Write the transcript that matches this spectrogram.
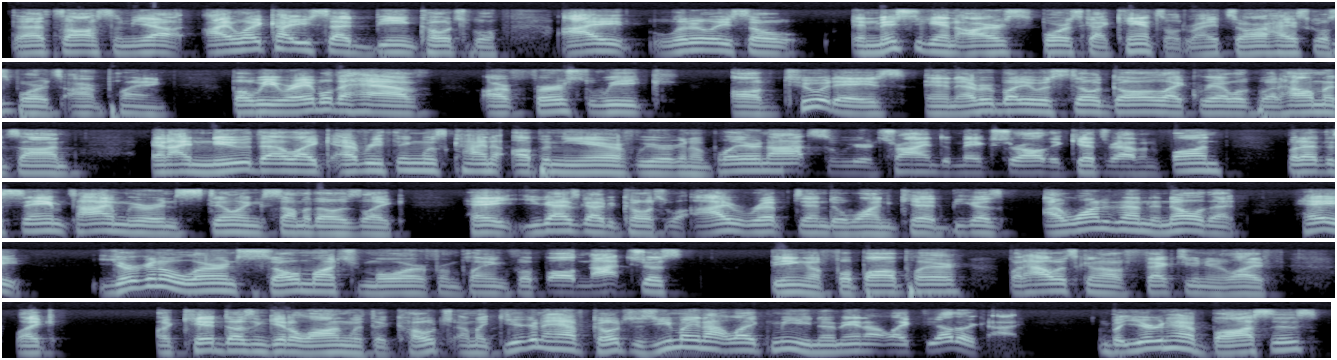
That's awesome. Yeah, I like how you said being coachable. I literally so in Michigan, our sports got canceled, right? So our high school mm-hmm. sports aren't playing, but we were able to have our first week of two a days, and everybody was still go. Like we were able to put helmets on, and I knew that like everything was kind of up in the air if we were going to play or not. So we were trying to make sure all the kids were having fun, but at the same time, we were instilling some of those like, hey, you guys got to be coachable. I ripped into one kid because I wanted them to know that, hey, you're going to learn so much more from playing football, not just being a football player, but how it's going to affect you in your life. Like a kid doesn't get along with a coach, I'm like, you're going to have coaches. You may not like me, you may not like the other guy, but you're going to have bosses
